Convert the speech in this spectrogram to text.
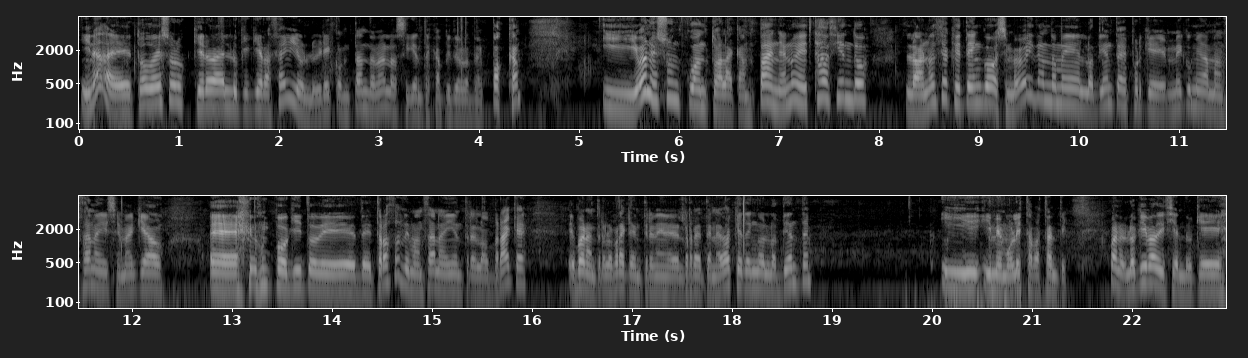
Y nada, eh, todo eso quiero ver lo que quiero hacer y os lo iré contando en los siguientes capítulos del podcast. Y bueno, eso en cuanto a la campaña, ¿no? He estado haciendo los anuncios que tengo, si me vais dándome los dientes es porque me he comido la manzana y se me ha quedado eh, un poquito de, trozos de manzana ahí entre los brackets, eh, bueno, entre los brackets, entre el retenedor que tengo en los dientes. Y, y me molesta bastante. Bueno, lo que iba diciendo, que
